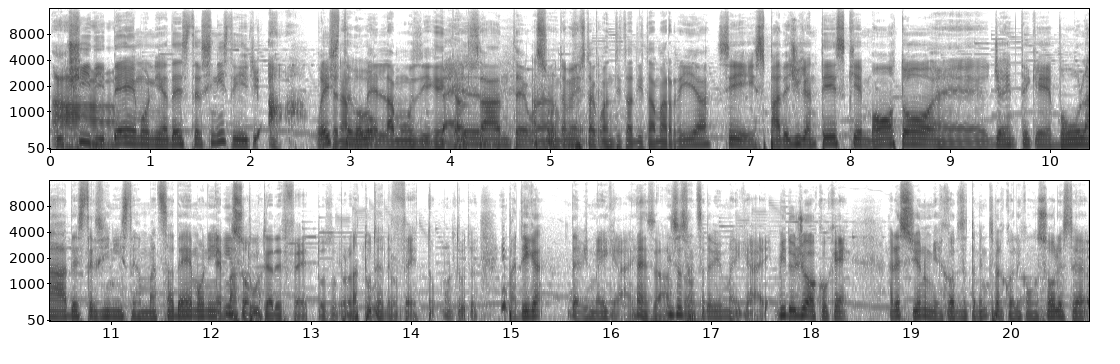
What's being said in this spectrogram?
Ah. uccidi demoni a destra e a sinistra dici ah, C'è questa è una proprio bella musica bella, incalzante, una giusta quantità di tamarria. Sì, spade gigantesche, moto, eh, gente che vola a destra e a sinistra, ammazza demoni. E insomma, battute ad effetto, soprattutto. battute ad effetto. Molto utili. In pratica, Devil May Cry. Esatto. In sostanza, Devil May Cry. Videogioco che adesso io non mi ricordo esattamente per quale console, sia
